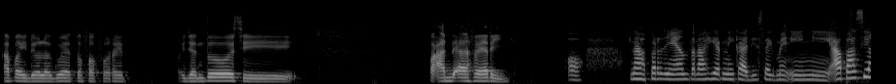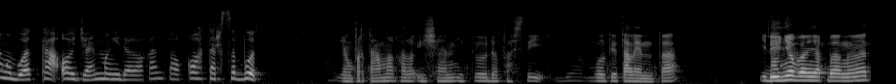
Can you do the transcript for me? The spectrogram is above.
apa idola gue atau favorit Ojan tuh si Pak Ade Aferi Nah, pertanyaan terakhir nih Kak di segmen ini. Apa sih yang membuat Kak Ojan mengidolakan tokoh tersebut? yang pertama kalau Isyan itu udah pasti dia multi talenta idenya banyak banget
